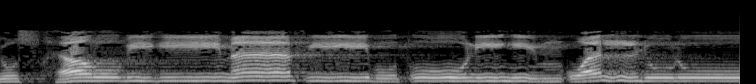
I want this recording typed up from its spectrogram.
يصهر به ما في بطونهم والجلود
